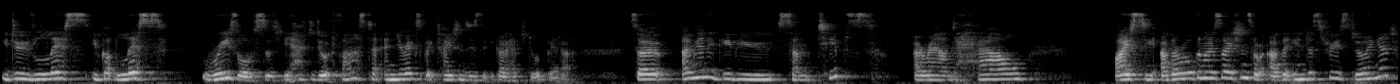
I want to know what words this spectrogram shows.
You do less, you've got less resources, you have to do it faster and your expectations is that you've got to have to do it better. So I'm going to give you some tips around how I see other organizations or other industries doing it.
